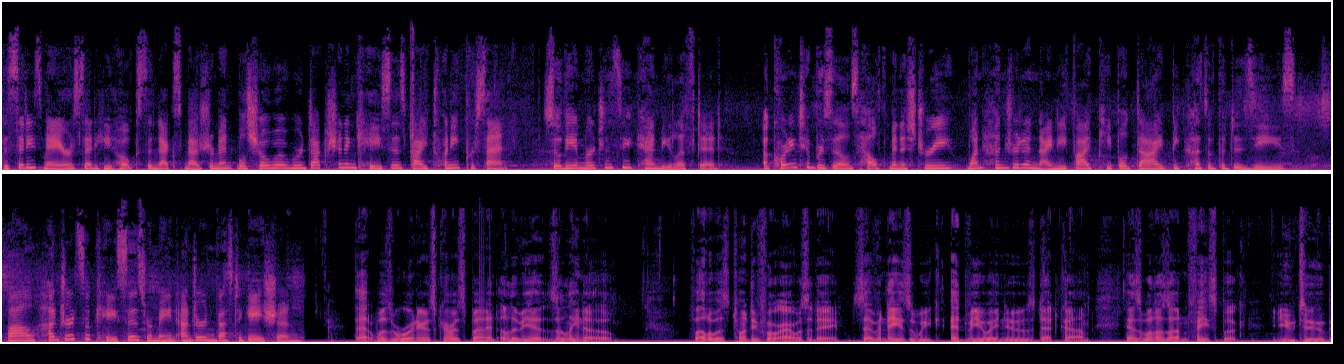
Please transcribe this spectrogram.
The city's mayor said he hopes the next measurement will show a reduction in cases by 20%, so the emergency can be lifted. According to Brazil's health ministry, 195 people died because of the disease, while hundreds of cases remain under investigation. That was Reuters correspondent Olivia Zellino. Follow us 24 hours a day, seven days a week at voanews.com, as well as on Facebook, YouTube,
